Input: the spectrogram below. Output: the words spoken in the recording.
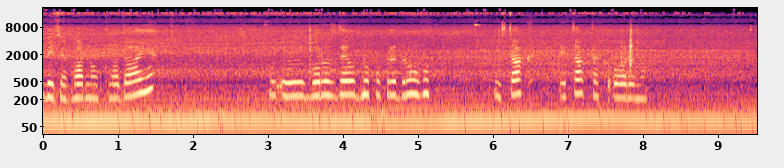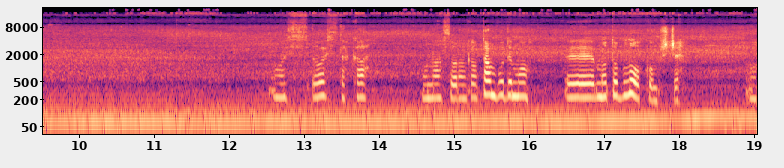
дивіться, як гарно вкладає. Е, Борозди одну попри другу. І так, і так так оремо. Ось, ось така у нас оранка. Там будемо е, мотоблоком ще. О.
